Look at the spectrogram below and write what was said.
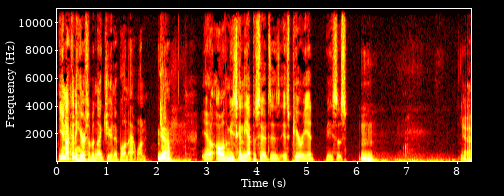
You're not going to hear something like Junip on that one. Yeah. You know, all the music in the episodes is, is period pieces. Yeah.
